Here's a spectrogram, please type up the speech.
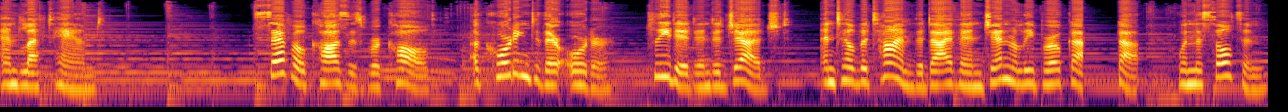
and left hand. Several causes were called, according to their order, pleaded and adjudged, until the time the divan generally broke up, up, when the Sultan,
